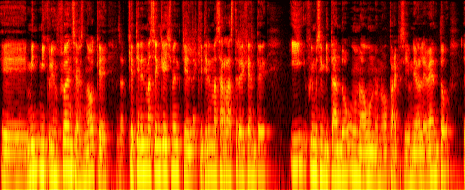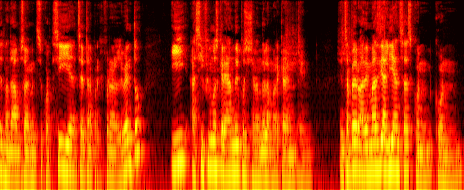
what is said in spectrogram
eh, mi- microinfluencers, ¿no? Que, que tienen más engagement, que, que tienen más arrastre de gente. Y fuimos invitando uno a uno, ¿no? Para que se uniera al evento. Les mandábamos obviamente su cortesía, etcétera, para que fueran al evento. Y así fuimos creando y posicionando la marca en, en- en San Pedro. Además de alianzas con, con,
